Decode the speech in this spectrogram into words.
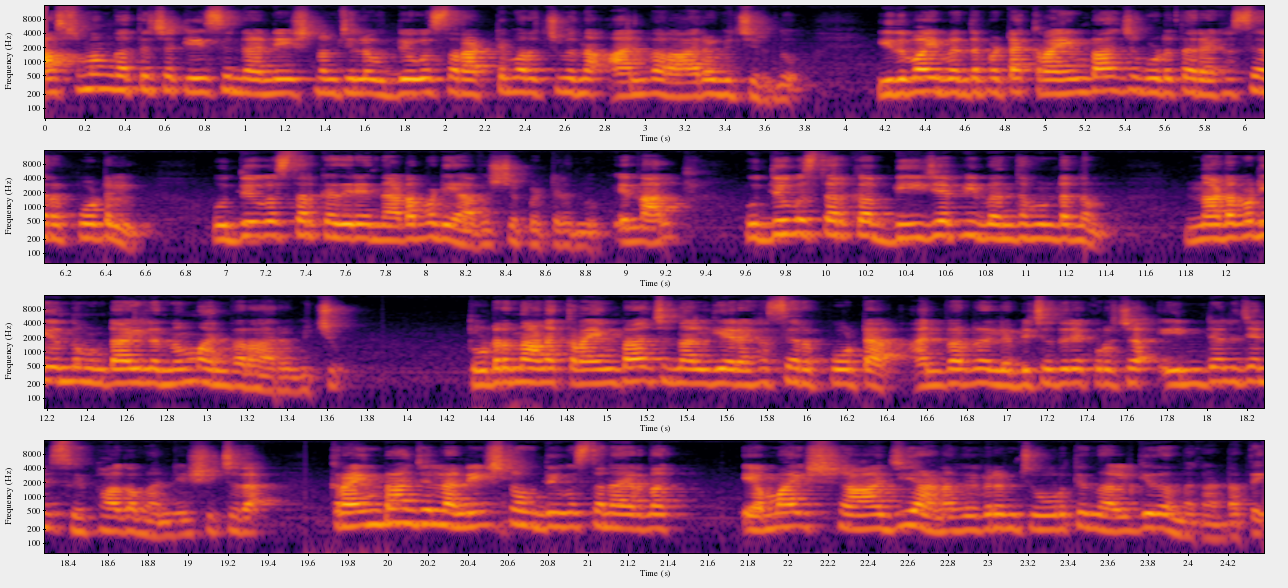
ആശ്രമം കത്തിച്ച കേസിന്റെ അന്വേഷണം ചില ഉദ്യോഗസ്ഥർ അട്ടിമറിച്ചുവെന്ന് അൻവർ ആരോപിച്ചിരുന്നു. ഇതുമായി ബന്ധപ്പെട്ട ക്രൈംബ്രാഞ്ച് കൊടുത്ത രഹസ്യ റിപ്പോർട്ടിൽ ഉദ്യോഗസ്ഥർക്കെതിരെ നടപടി ആവശ്യപ്പെട്ടിരുന്നു. എന്നാൽ ഉദ്യോഗസ്ഥർക്ക് ബി ബന്ധമുണ്ടെന്നും നടപടിയൊന്നും ഉണ്ടായില്ലെന്നും അൻവർ ആരോപിച്ചു. തുടർന്നാണ് ക്രൈംബ്രാഞ്ച് നൽകിയ രഹസ്യ റിപ്പോർട്ട് അൻവറിന് ലഭിച്ചതിനെക്കുറിച്ച് ഇന്റലിജൻസ് വിഭാഗം അന്വേഷിച്ചത്. ക്രൈംബ്രാഞ്ചിൽ അന്വേഷണ ഉദ്യോഗസ്ഥനായിരുന്ന എം ഐ ഷാജിയാണ് വിവരം ചോർത്തി നൽകിയതെന്ന് കണ്ടെത്തി.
